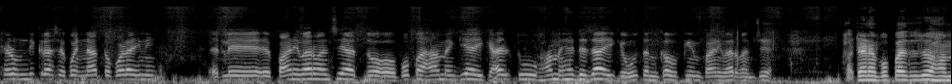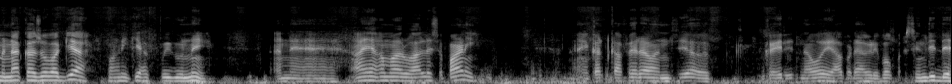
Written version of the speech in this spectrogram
ખેડૂત દીકરા છે, કોઈ ના તો પડાય નહીં. એટલે પાણી વારવાનું છે તો પપ્પા સામે ગયા કે, હાલ તું સામે હેઠે જાય કે, હું તને કહું કેમ પાણી વારવાનું છે. હટાણા પપ્પા તો જો સામે નાકા જોવા ગયા, પાણી ક્યાંક પીગું નહીં. અને અહીંયા અમારું હાલે છે પાણી. અહીં કટકા ફેરવવાનું છે કઈ રીતના હોય આપણે આગળ પપ્પા સિંધી દે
